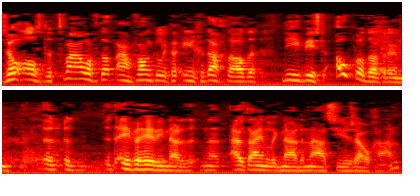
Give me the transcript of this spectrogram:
zoals de twaalf dat aanvankelijk in gedachten hadden. Die wisten ook wel dat er een, een, het evangelie naar de, uiteindelijk naar de natie zou gaan.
